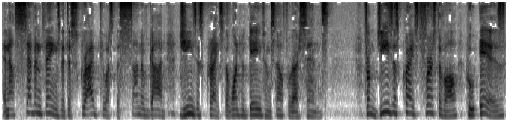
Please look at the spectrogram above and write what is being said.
And now seven things that describe to us the Son of God, Jesus Christ, the one who gave Himself for our sins. From Jesus Christ, first of all, who is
